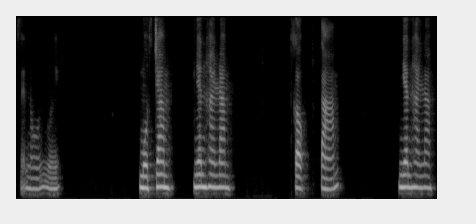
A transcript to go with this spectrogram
sẽ nối với một trăm nhân hai mươi cộng tám nhân hai mươi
